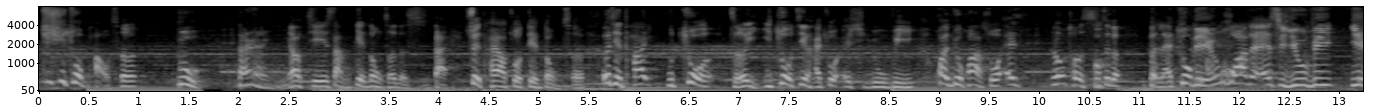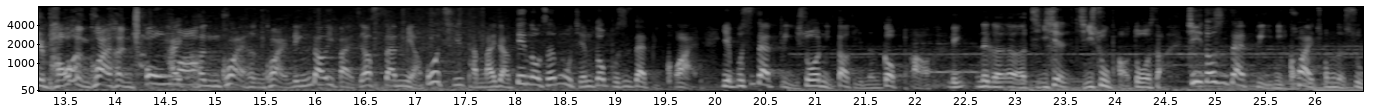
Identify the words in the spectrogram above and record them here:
继续做跑车？不。当然，你要接上电动车的时代，所以他要做电动车，而且他不坐则已，一坐进还做 SUV。换句话说，S Lotus 这个本来做莲花的 SUV 也跑很快，很冲吗？很快很快，零到一百只要三秒。不过其实坦白讲，电动车目前都不是在比快，也不是在比说你到底能够跑零那个呃极限极速跑多少，其实都是在比你快充的速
